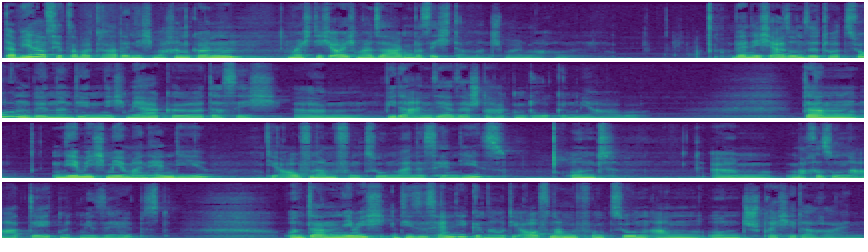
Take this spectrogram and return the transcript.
Da wir das jetzt aber gerade nicht machen können, möchte ich euch mal sagen, was ich dann manchmal mache. Wenn ich also in Situationen bin, in denen ich merke, dass ich ähm, wieder einen sehr, sehr starken Druck in mir habe, dann nehme ich mir mein Handy, die Aufnahmefunktion meines Handys und ähm, mache so eine Art Date mit mir selbst und dann nehme ich dieses Handy, genau die Aufnahmefunktion an und spreche da rein.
